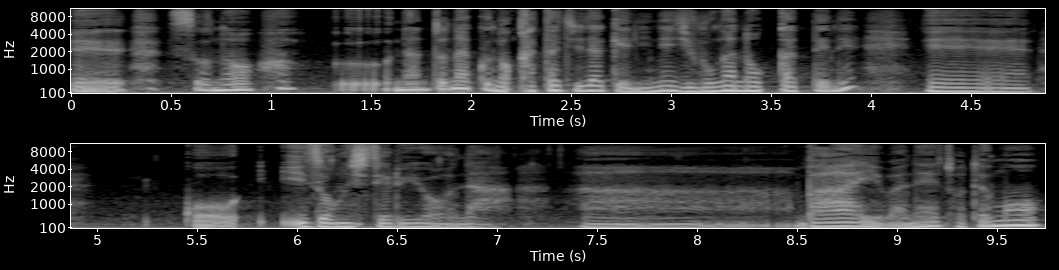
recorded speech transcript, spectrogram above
えー、そのなんとなくの形だけにね自分が乗っかってね、えー、こう依存してるようなあ場合はねとても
